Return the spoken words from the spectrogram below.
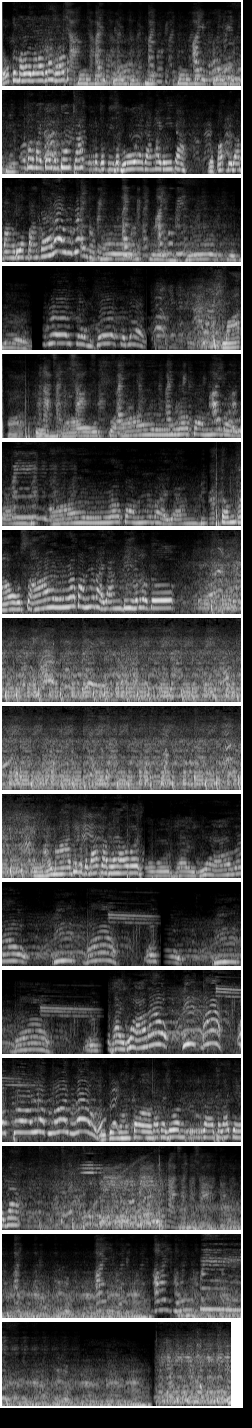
ยกขึ้นมาลอยลอยนะขอไอ้โมเมนไอ้โมเมนต้องไปเตยของตูชักรัชตีสภูอะไรยังไม่ดีจ้ะเดี๋ยวป๊อปดูดาบางเลียมบังแกแล้วไอ้โมบินไอ้โมบินไอ้โมบินมาขนาดใส่ลูกช้างไอ้โมบินไอ้โมบินไอ้โมบิน เขาสารบันนี่ไปยังดีครับประตูไหลมาที่ก็จะบอกกับเราไถ่ขวาแล้วดีดมา โอ้โหเรียบร้อยไปแล้วจริงงานต่อครับในช่วงราชดาเกมนะ Là chạy là sao? Ai bố biết, ai bố biết, ai bố biết.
